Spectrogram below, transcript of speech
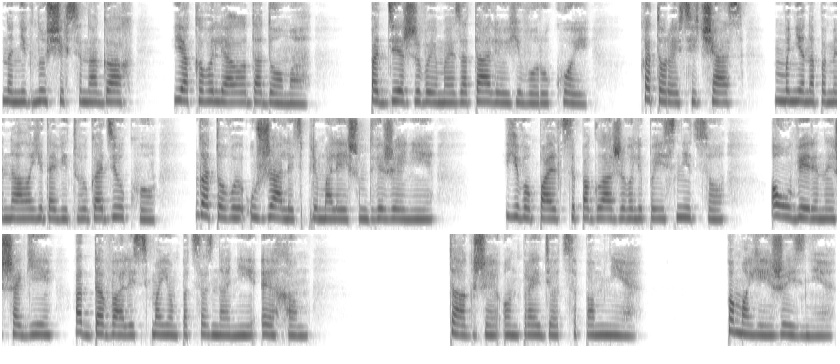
На негнущихся ногах я ковыляла до дома, поддерживаемая за талию его рукой, которая сейчас мне напоминала ядовитую гадюку, готовую ужалить при малейшем движении. Его пальцы поглаживали поясницу, а уверенные шаги отдавались в моем подсознании эхом. Так же он пройдется по мне, по моей жизни,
